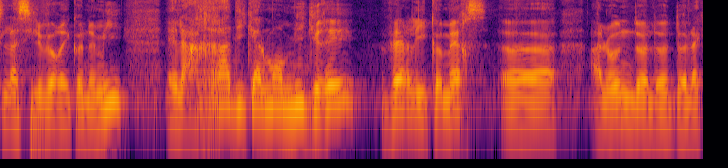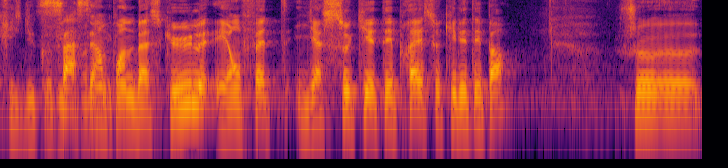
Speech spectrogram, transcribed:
la silver economy, elle a radicalement migré vers l'e-commerce euh, à l'aune de, la crise du Covid. Ça, c'est un point de bascule. Et en fait, il y a ceux qui étaient prêts et ceux qui n'étaient pas? Je,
